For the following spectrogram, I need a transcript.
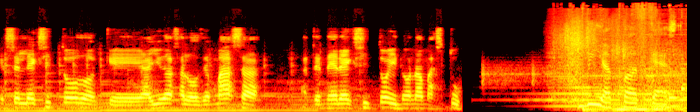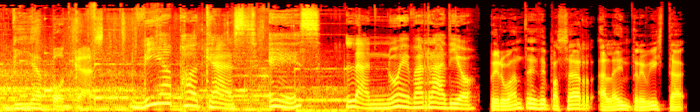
es el éxito que ayudas a los demás a, a tener éxito y no nada más tú. Vía podcast. Vía podcast. Vía podcast es la nueva radio. Pero antes de pasar a la entrevista,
